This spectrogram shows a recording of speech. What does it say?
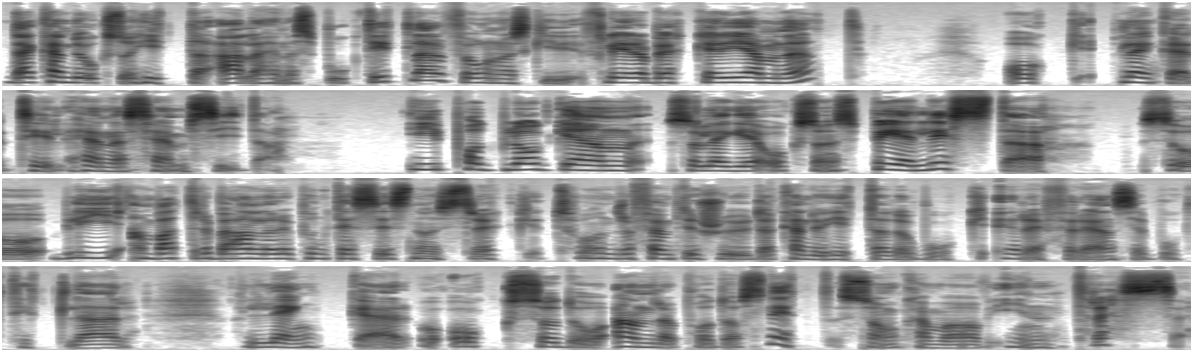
Där kan du också hitta alla hennes boktitlar, för hon har skrivit flera böcker i ämnet och länkar till hennes hemsida. I poddbloggen så lägger jag också en spellista. Så bli ambattrebehandlare.se 257. Där kan du hitta då bokreferenser, boktitlar, länkar och också då andra poddavsnitt som kan vara av intresse.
